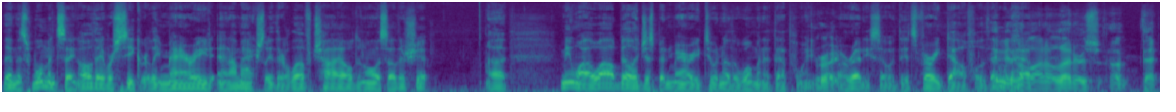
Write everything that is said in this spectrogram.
then this woman saying oh, they were secretly married, and I'm actually their love child, and all this other shit. Uh, meanwhile, Wild Bill had just been married to another woman at that point Right. already, so it's very doubtful that that and there's a lot of letters uh, that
